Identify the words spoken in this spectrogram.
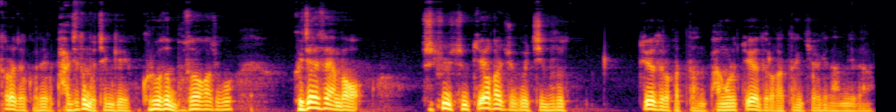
떨어졌거든요. 바지도 못 챙겨 입고. 그러고서 무서워가지고 그제서야 막 주춤주춤 뛰어가지고 집으로 뛰어 들어갔던, 방으로 뛰어 들어갔던 기억이 납니다.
